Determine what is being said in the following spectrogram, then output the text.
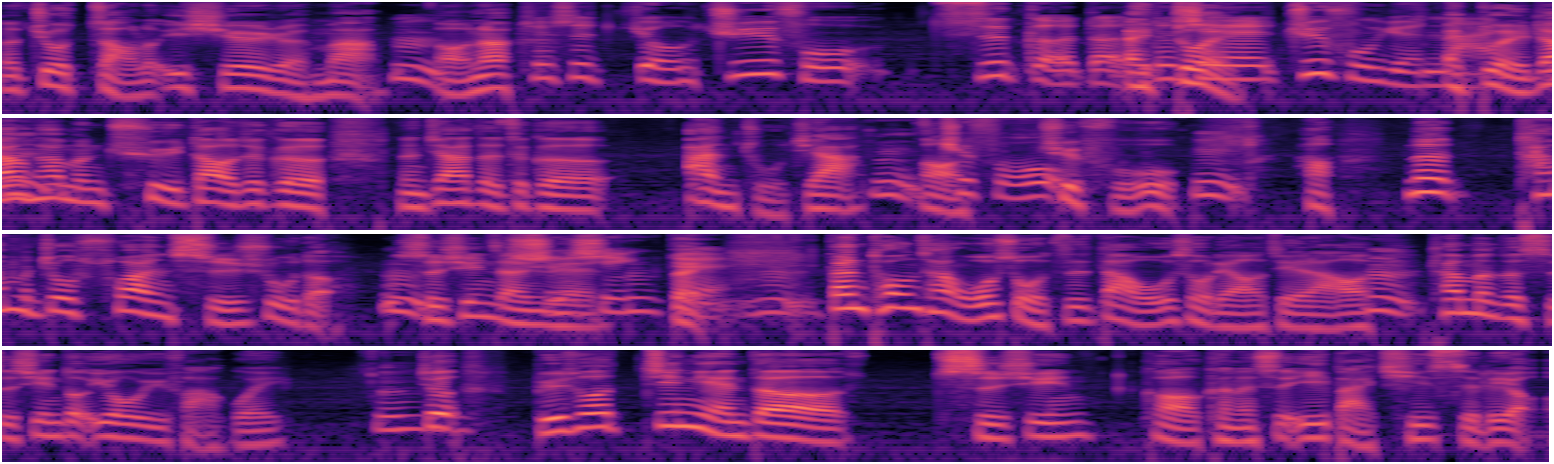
那就找了一些人嘛，哦，那就是有居服。资格的这些居服员来，对，让他们去到这个人家的这个案主家，嗯，去服务，去服务，嗯，好，那他们就算时数的时薪人员，时薪，对，嗯，但通常我所知道，我所了解的哦，他们的时薪都优于法规，嗯就比如说今年的时薪哦，可能是一百七十六，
